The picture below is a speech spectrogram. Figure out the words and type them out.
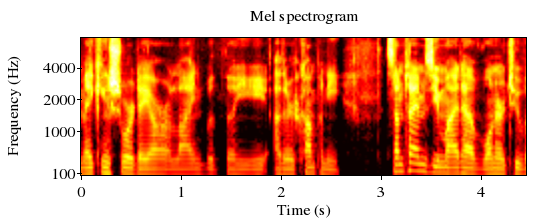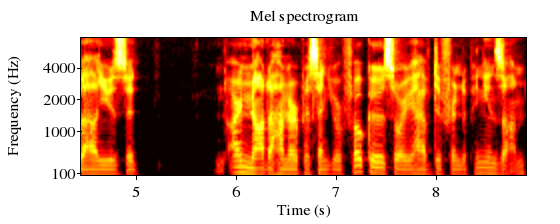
making sure they are aligned with the other company. Sometimes you might have one or two values that are not 100% your focus or you have different opinions on.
